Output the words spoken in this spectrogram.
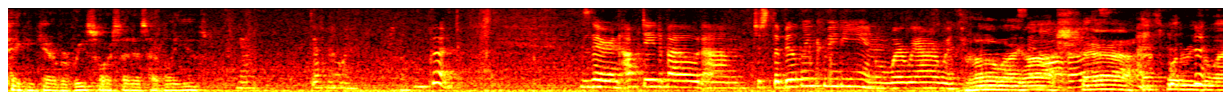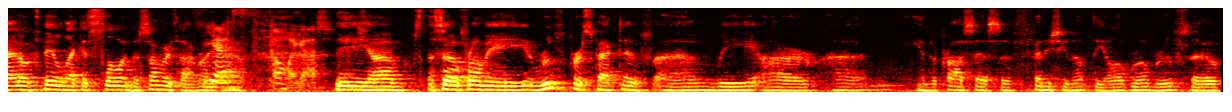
taking care of a resource that is heavily used. Yeah, definitely. Good. Is there an update about um, just the building committee and where we are with Oh my roofs and all gosh, yeah, that's one reason why I don't feel like it's slow in the summertime right now. Yes, oh my gosh. The, um, so from a roof perspective, uh, we are uh, in the process of finishing up the Allgrove roof. So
